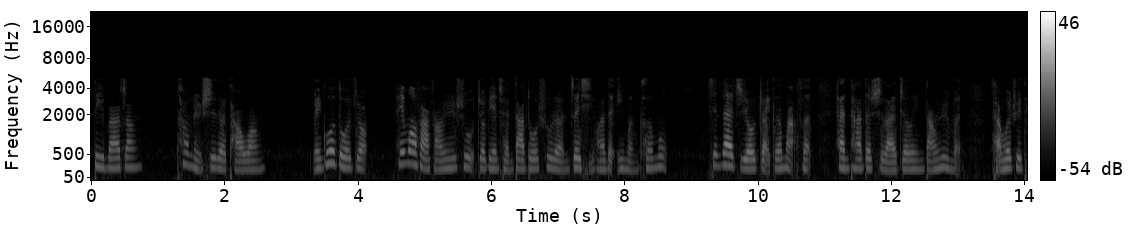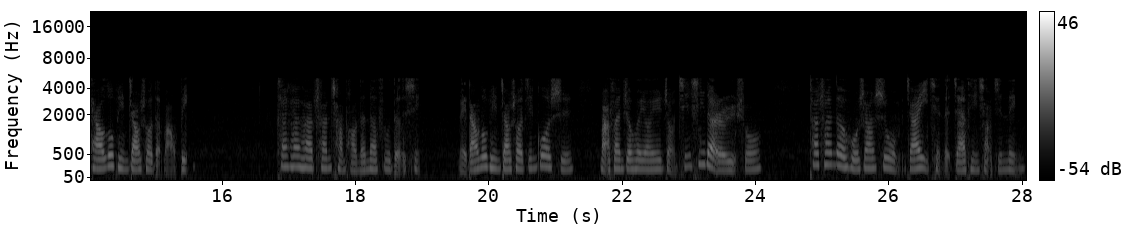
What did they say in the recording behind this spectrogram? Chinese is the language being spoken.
第八章，胖女士的逃亡。没过多久，黑魔法防御术就变成大多数人最喜欢的一门科目。现在只有拽哥马粪和他的史莱哲林党羽们才会去挑陆平教授的毛病。看看他穿长袍的那副德行，每当陆平教授经过时，马粪就会用一种清晰的耳语说：“他穿的活像是我们家以前的家庭小精灵。”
